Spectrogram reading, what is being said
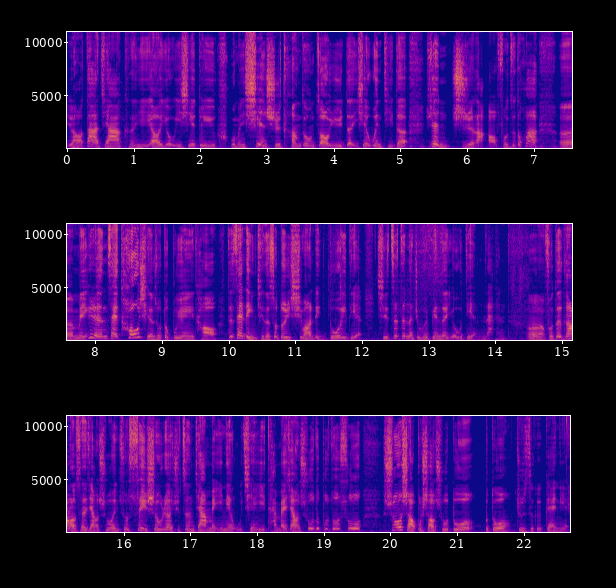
然后大家可能也要有一些对于我们现实当中遭遇的一些问题的认知了啊，否则的话，呃，每一个人在掏钱的时候都不愿意掏，但在领钱的时候都希望领多一点，其实这真的就会变得有点难，嗯，否则刚刚老师在讲说，你说税收要去增加每一年五千亿，坦白讲说都不多说，说少不少，说多不多，就是这个概念。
